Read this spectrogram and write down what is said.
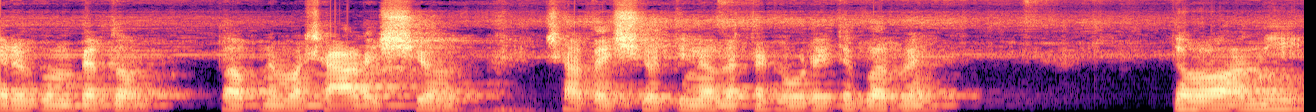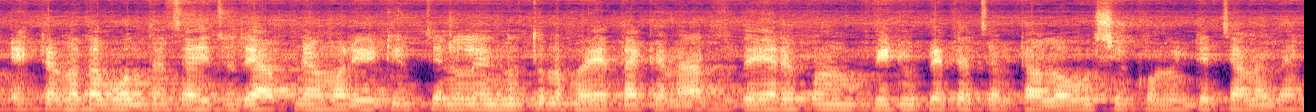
এরকম বেতন। তো আপনি মাসে আড়াইশো সাতাইশশো তিন হাজার টাকা উঠাইতে পারবেন। তো আমি একটা কথা বলতে চাই, যদি আপনি আমার ইউটিউব চ্যানেলে নতুন হয়ে থাকেন আর যদি এরকম ভিডিও পেতে চান, তাহলে অবশ্যই কমেন্টে জানাবেন।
